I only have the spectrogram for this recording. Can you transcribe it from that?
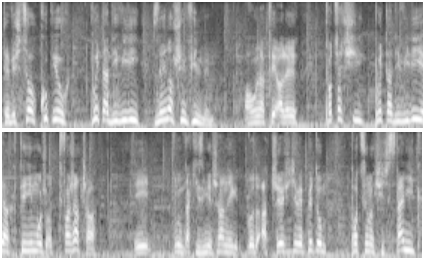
Ty wiesz co, kupił płyta DVD z najnowszym filmem. A ona, ty, ale po co ci płyta DVD, jak ty nie możesz odtwarzacza? I on taki zmieszany, go do, a czy ja się ciebie pytam, po co nosisz stanik?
